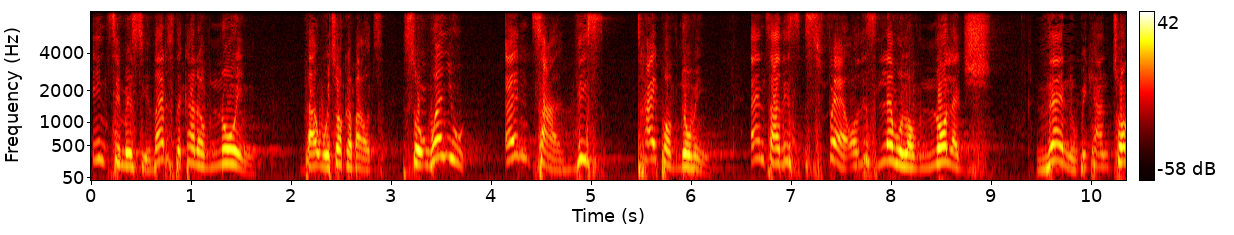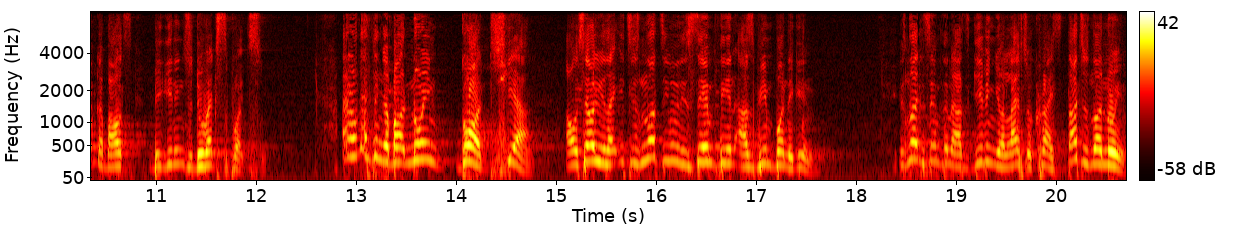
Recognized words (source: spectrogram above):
intimacy. That is the kind of knowing that we talk about. So when you enter this type of knowing, enter this sphere or this level of knowledge, then we can talk about beginning to do exploits. Another thing about knowing God here, I'll tell you that it is not even the same thing as being born again. It's not the same thing as giving your life to Christ. That is not knowing.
